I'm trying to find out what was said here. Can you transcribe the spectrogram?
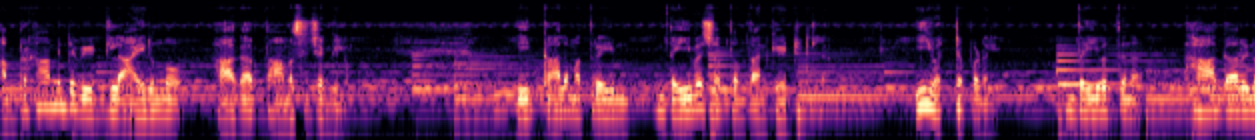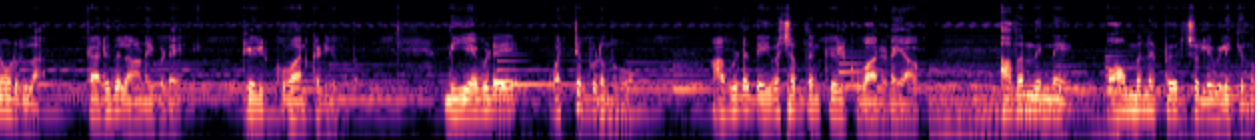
അബ്രഹാമിന്റെ വീട്ടിലായിരുന്നു ഹാഗാർ താമസിച്ചെങ്കിലും ഈ കാലം അത്രയും ദൈവശബ്ദം താൻ കേട്ടിട്ടില്ല. ഈ ഒറ്റപ്പെടൽ ദൈവത്തിന് ഹാഗാറിനോടുള്ള കരുതലാണ് ഇവിടെ കേൾക്കുവാൻ കഴിയുന്നത്. നീ എവിടെ ഒറ്റപ്പെടുന്നുവോ അവിടെ ദൈവശബ്ദം കേൾക്കുവാനിടയാകും. അവൻ നിന്നെ ഓമന പേർ ചൊല്ലി വിളിക്കുന്നു.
